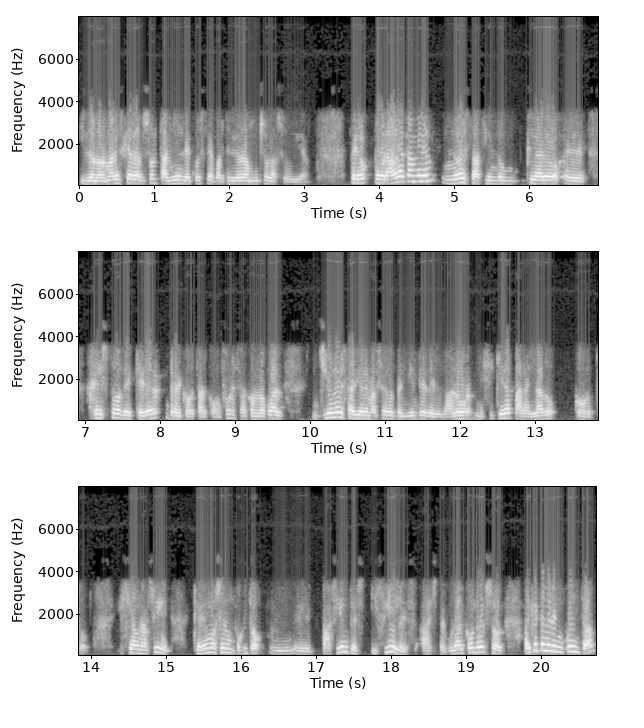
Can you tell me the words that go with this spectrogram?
y lo normal es que Repsol también le cueste a partir de ahora mucho la subida. Pero por ahora también no está haciendo un claro eh, gesto de querer recortar con fuerza, con lo cual yo no estaría demasiado pendiente del valor, ni siquiera para el lado corto. Y si aún así queremos ser un poquito mm, eh, pacientes y fieles a especular con Repsol, hay que tener en cuenta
